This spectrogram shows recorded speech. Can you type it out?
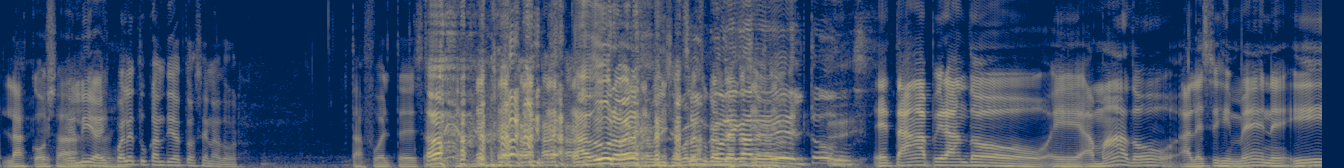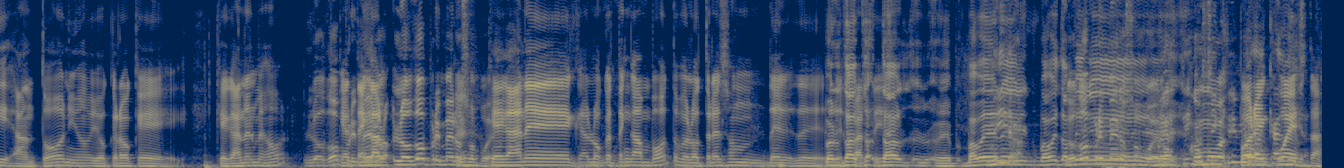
las cosas. Elías, ¿y cuál es tu candidato a senador? Está fuerte esa. Está duro, ¿verdad? La provincia, ¿cuál es tu candidato a senador? Están aspirando eh, Amado, Alexis Jiménez y Antonio. Yo creo que, que gane el mejor. Los dos Que primeros- los dos primeros son buenos. Que gane los que tengan votos, pero los tres son de, de- Pero del eh, va a haber, Mira, va a haber los también. dos primeros son buenos. Vertico ¿Cómo se va- inscribió por encuesta.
